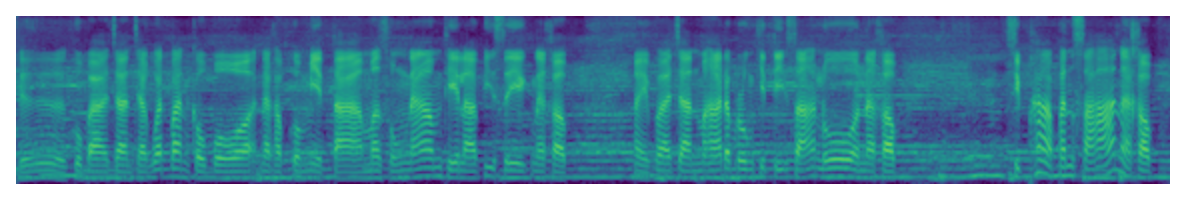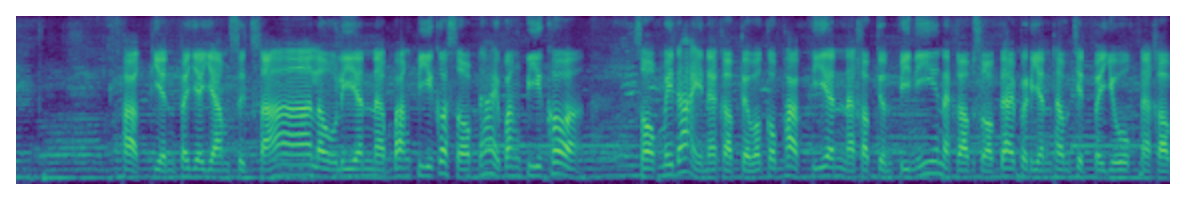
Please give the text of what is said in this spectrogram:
เด้อครูบาอาจารย์จากวัดบ้านเกาบอนะครับ ก็เมตตามาส่งน้ำเทลาพิเศษนะครับ ให้พระอาจารย์มหาดำรงกิติสาโลนะครับ 15พรรษานะครับ ภาคเพียรพยายามศึกษาเราเรียนนะบางปีก็สอบได้บางปีก็สอบไม่ได้นะครับ แต่ว่าก็ภาคเพียรนะครับ จนปีนี้นะครับ สอบได้ปรริญญาธรรมเจ็ดประโยคนะครับ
